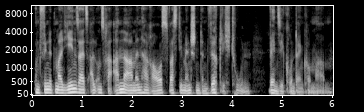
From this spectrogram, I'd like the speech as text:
und findet mal jenseits all unserer Annahmen heraus, was die Menschen denn wirklich tun, wenn sie Grundeinkommen haben.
